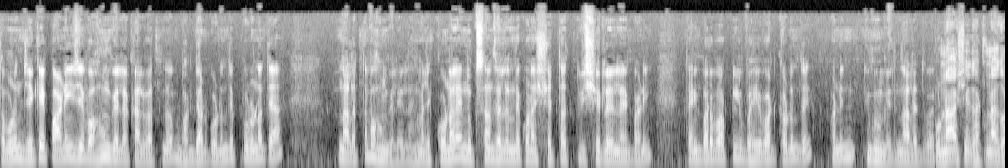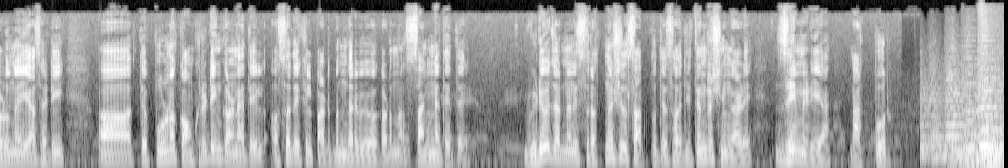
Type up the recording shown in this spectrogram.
तर म्हणून जे काही पाणी जे वाहून गेलं कालव्यातनं भगदाड पडून ते पूर्ण त्या नाल्यातनं वाहून गेलेलं आहे. म्हणजे कोणालाही नुकसान झालेलं नाही कोणा शेतात शिरलेलं नाही पाणी त्यांनी बरोबर आपली वहिवाट काढून ते पाणी निघून गेले नाल्यात पुन्हा अशी घटना घडू नये यासाठी ते पूर्ण कॉन्क्रिटिंग करण्यात येईल असं देखील पाटबंधारे विभागाकडून सांगण्यात येत आहे व्हिडिओ जर्नलिस्ट रत्नशील सातपुतेसह Jitendra Shingade Zee media Nagpur. Thank you.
